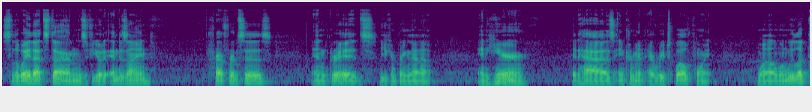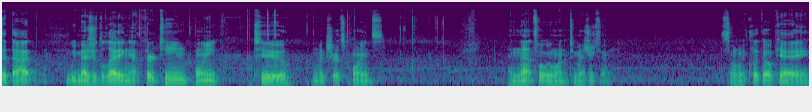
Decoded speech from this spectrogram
So the way that's done is if you go to InDesign, Preferences, and Grids, you can bring that up. And here, it has increment every 12 point. Well, when we looked at that, we measured the leading at 13.2. We'll make sure it's points. And that's what we want it to measure to. So when we click OK,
